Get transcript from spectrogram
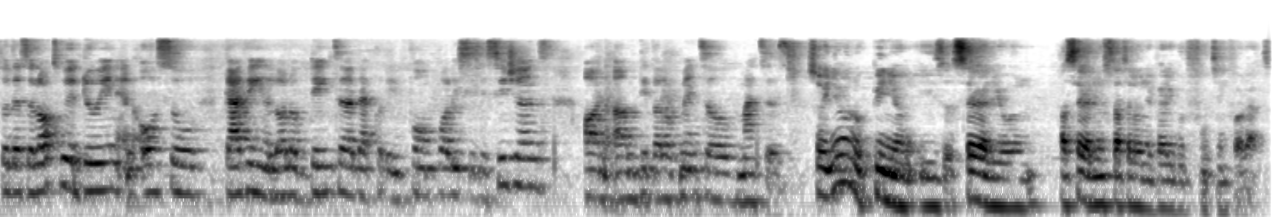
So there's a lot we're doing and also gathering a lot of data that could inform policy decisions on um, developmental matters. So in your own opinion, is Sierra Leone, has Sierra Leone started on a very good footing for that?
